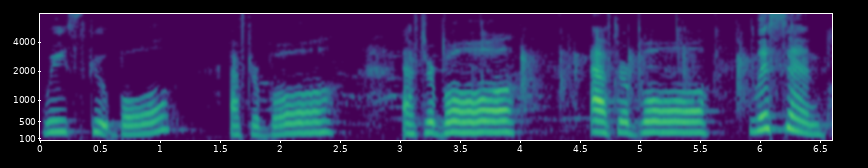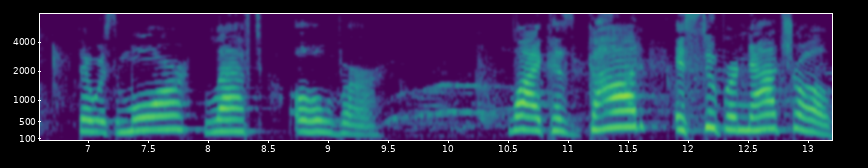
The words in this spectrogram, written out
We scoop bowl after bowl after bowl after bowl. Listen there was more left over why? Because God is supernatural.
